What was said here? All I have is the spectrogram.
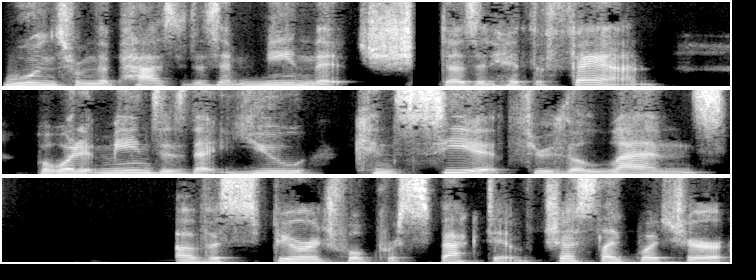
wounds from the past, it doesn't mean that shit doesn't hit the fan. But what it means is that you can see it through the lens of a spiritual perspective, just like what your,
